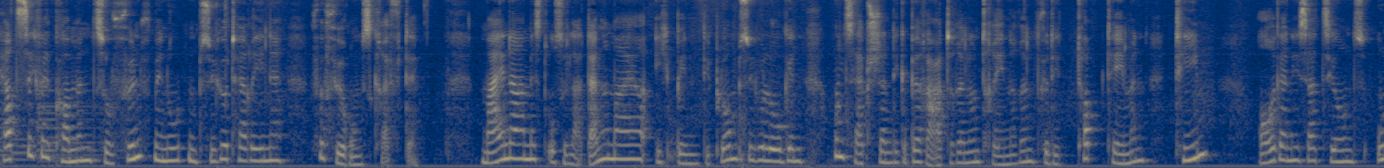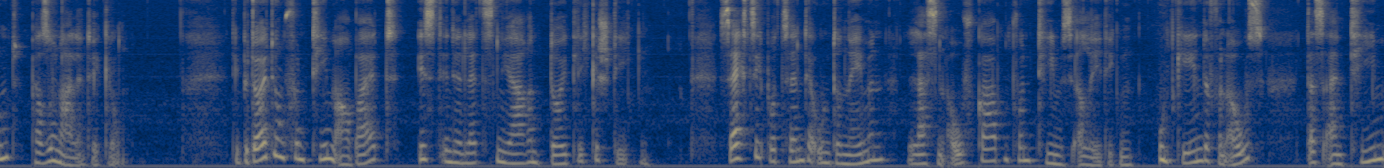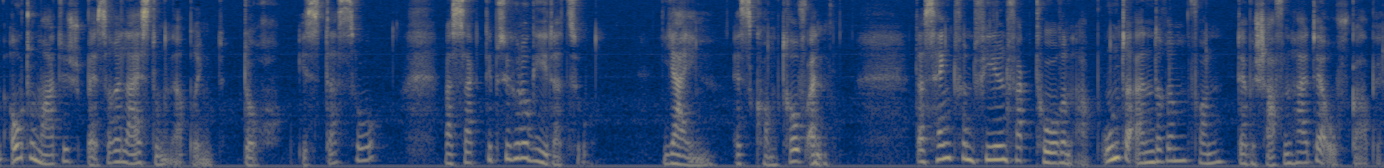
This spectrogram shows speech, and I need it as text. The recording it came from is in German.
Herzlich willkommen zu 5 Minuten Psychotherine für Führungskräfte. Mein Name ist Ursula Dangelmeier, ich bin Diplompsychologin und selbstständige Beraterin und Trainerin für die Top-Themen Team, Organisations- und Personalentwicklung. Die Bedeutung von Teamarbeit ist in den letzten Jahren deutlich gestiegen. 60 Prozent der Unternehmen lassen Aufgaben von Teams erledigen und gehen davon aus, dass ein Team automatisch bessere Leistungen erbringt. Doch ist das so? Was sagt die Psychologie dazu? Jein, es kommt drauf an. Das hängt von vielen Faktoren ab, unter anderem von der Beschaffenheit der Aufgabe.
